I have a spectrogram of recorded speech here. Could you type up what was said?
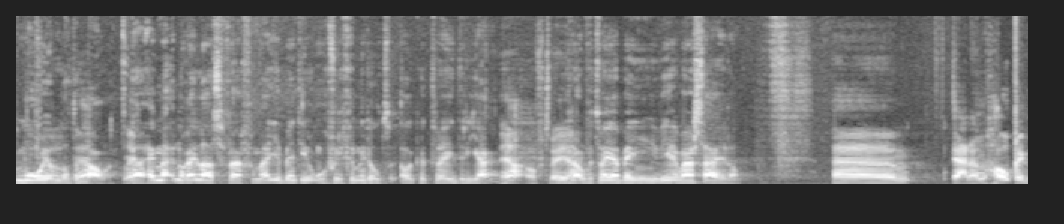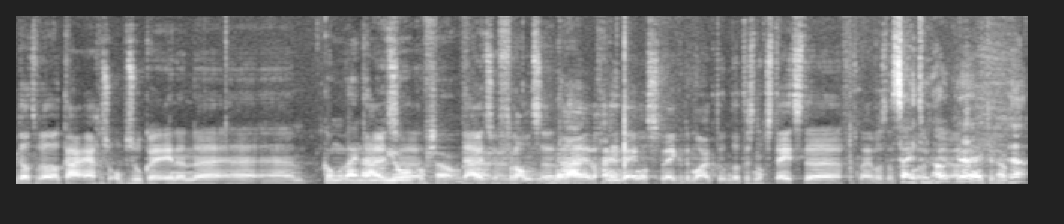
mooi niveau- om dat te ja, bouwen. Ja, Ja. hey, maar nog één laatste vraag van mij. Je bent hier ongeveer gemiddeld elke twee, drie jaar. Ja, over twee dus jaar. over twee jaar ben je hier weer. Waar sta je dan? Ehm, ja, dan hoop ik dat we elkaar ergens opzoeken in een. eh, eh, ehm, Komen wij naar New York of zo? Of Duitse, eh, Franse. Nou, we gaan niet Ja. de Engels sprekende markt doen. Dat is nog steeds de. Volgens mij was dat. Dat zei je vorige toen ook, keer? Zei je toen ook? Ja.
